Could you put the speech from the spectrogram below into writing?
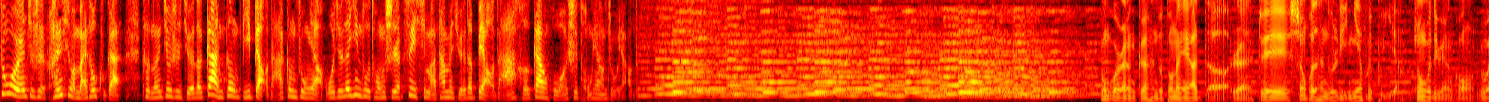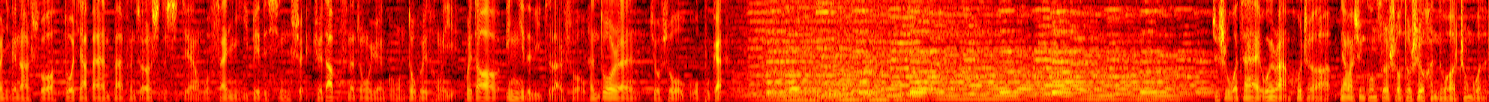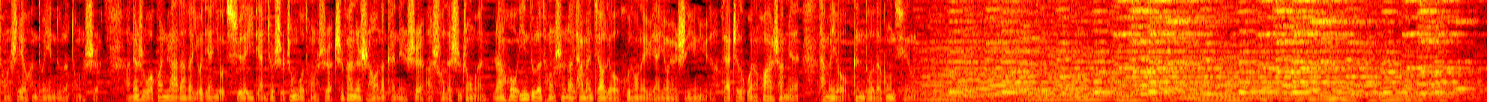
中国人就是很喜欢埋头苦干，可能就是觉得干更比表达更重要。我觉得印度同事最起码他们觉得表达和干活是同样重要的。中国人跟很多东南亚的人对生活的很多理念会不一样。中国的员工，如果你跟他说多加班百分之二十的时间，我翻你一倍的薪水，绝大部分的中国员工都会同意。回到印尼的例子来说，很多人就说我不干。就是我在微软或者亚马逊工作的时候，都是有很多中国的同事，也有很多印度的同事啊。但是我观察到的有点有趣的一点，就是中国同事吃饭的时候呢，肯定是啊说的是中文，然后印度的同事呢，他们交流互动的语言永远是英语的，在这个文化上面，他们有更多的共情。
